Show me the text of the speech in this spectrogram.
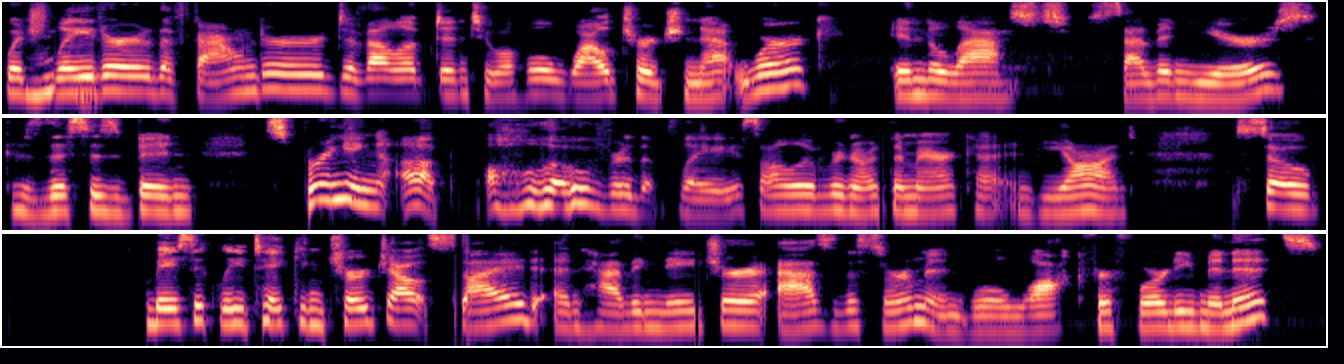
which mm-hmm. later the founder developed into a whole wild church network in the last seven years, because this has been springing up all over the place, all over North America and beyond. So basically taking church outside and having nature as the sermon. We'll walk for 40 minutes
